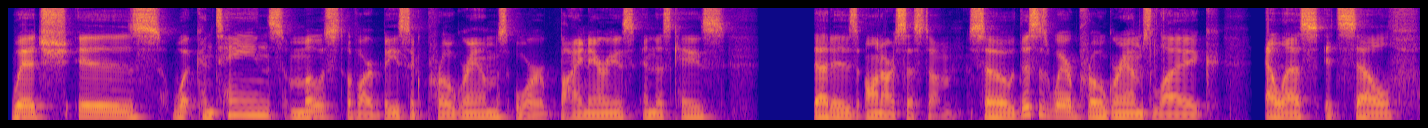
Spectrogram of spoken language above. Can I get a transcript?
which is what contains most of our basic programs, or binaries in this case that is on our system. So this is where programs like ls itself,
